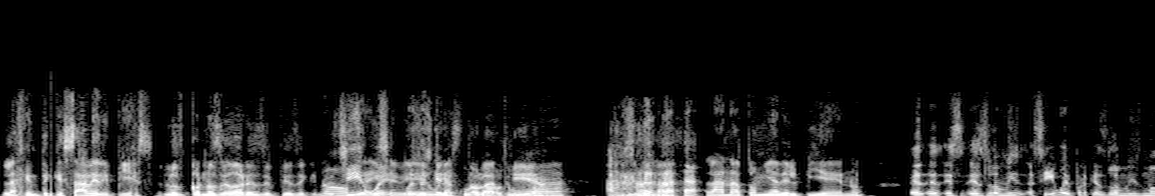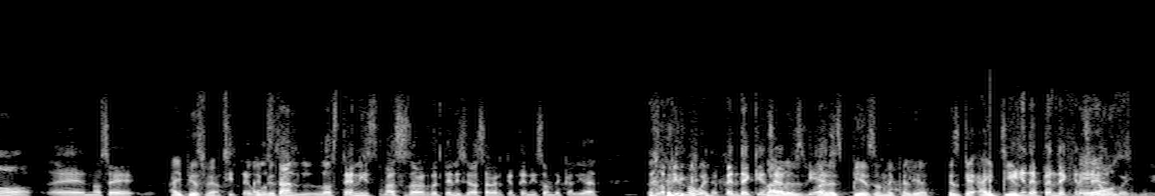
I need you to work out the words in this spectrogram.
La gente que sabe de pies, los conocedores de pies, de que no, Sí, mira, ahí güey, se ve pues es que- una curvatura, ahí se ve la, la anatomía del pie, ¿no? Es, es- es- es lo mismo, sí, güey, porque es lo mismo, eh, no sé, Hay pies feos. si te gustan los tenis, vas a saber de tenis y vas a saber qué tenis son de calidad. Es lo mismo, güey, depende de quién sean ¿Cuáles, los pies. cuáles pies son de calidad? Es que hay Sí, pies depende de quién sean, feos, güey. güey.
